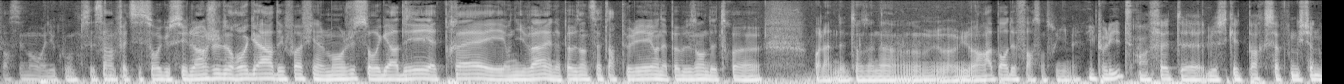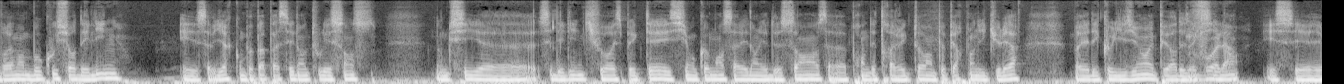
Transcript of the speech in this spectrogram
Forcément, ouais, du coup. C'est ça, en fait. C'est un jeu de regard, des fois, finalement. Juste se regarder, être prêt et on y va. Et on n'a pas besoin de s'interpeller, on n'a pas besoin d'être euh, voilà, d'être dans un, un- un rapport de force, entre guillemets. Hippolyte. En fait, euh, le skatepark, ça fonctionne vraiment beaucoup sur des lignes. Et ça veut dire qu'on peut pas passer dans tous les sens. Donc si euh, c'est des lignes qu'il faut respecter, et si on commence à aller dans les deux sens, à prendre des trajectoires un peu perpendiculaires, bah, il y a des collisions et puis il peut y avoir des accidents. Voilà. Et c'est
